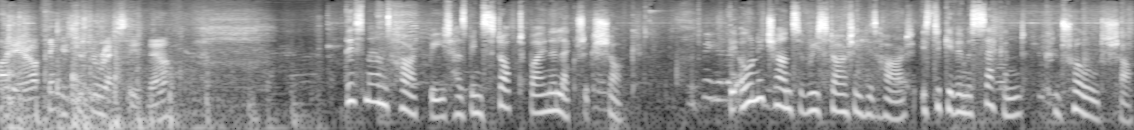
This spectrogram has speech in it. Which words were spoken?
Here. I think he's just arrested now. This man's heartbeat has been stopped by an electric shock. The only chance of restarting his heart is to give him a second, controlled shock.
